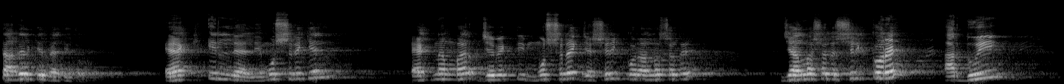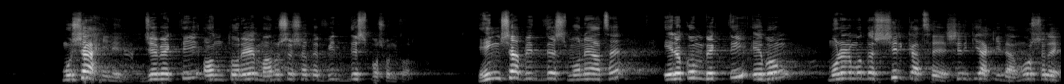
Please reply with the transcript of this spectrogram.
তাদেরকে ব্যতীত। এক, ইল্লা লি এক নাম্বার, যে ব্যক্তি মুশরিক, যে শিরিক করে আল্লাহর সাথে, যে আল্লাহর সাথে শিরিক করে। আর দুই মুশাহিনের যে ব্যক্তি অন্তরে মানুষের সাথে বিদ্বেষ পোষণ করে। হিংসা, বিদ্বেষ মনে আছে, এরকম ব্যক্তি এবং মনের মধ্যে শিরক আছে, শিরকি আকিদা, মোশরেক,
